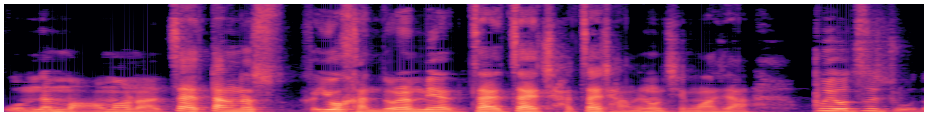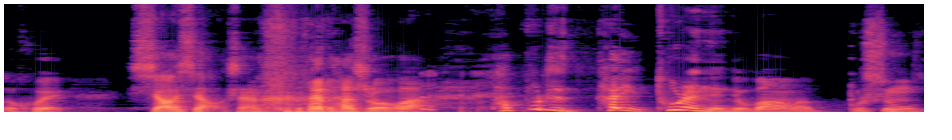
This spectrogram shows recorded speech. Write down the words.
我们的毛毛呢，在当着有很多人面在在场在场那种情况下，不由自主的会小小声和他说话。他不知他突然间就忘了，不是用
